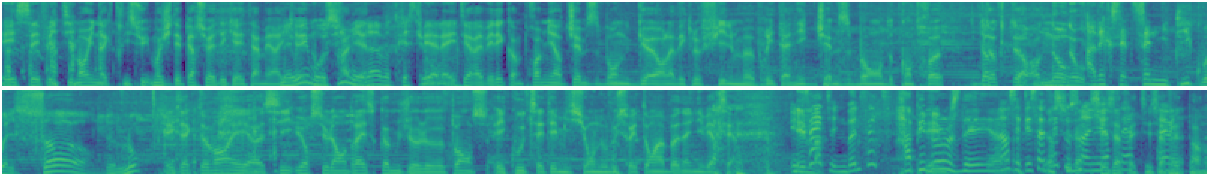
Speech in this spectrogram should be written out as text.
Et c'est effectivement une actrice suisse. Moi j'étais persuadé qu'elle était Mais américaine oui, ou moi aussi, mais là, votre question. Et elle a été révélée comme première James Bond girl avec le film britannique James Bond contre Dr. No. Avec cette scène mythique où elle sort de l'eau. Exactement. Et euh, si Ursula Andress, comme je le pense, écoute cette émission, nous lui souhaitons un bon anniversaire. Une Emma. fête, une bonne fête. Happy birthday. hein. Non, c'était sa fête ou son C'est anniversaire sa fête, c'est sa Ah oui. fête, pardon.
